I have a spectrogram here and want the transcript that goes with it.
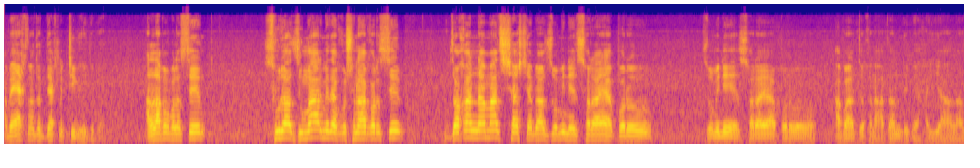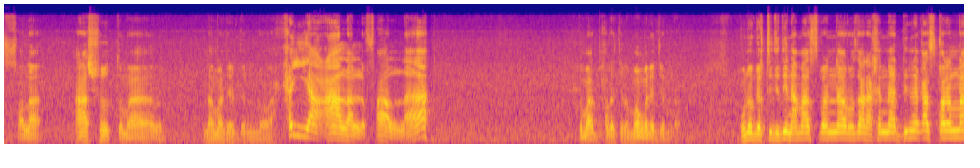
আবার এক নজর দেখলে ঠিক হইতে পারে। আল্লাহ বলেছে, সুরা জুমার মেধা ঘোষণা করেছে, যখন নামাজ শেষ হবে জমিনে সরায়া পড়ো, জমিনে সরায়া পড়ো, আবার যখন আজান দেবে, হাইয়া আলা সলা, আসো তোমার নামাজের জন্য, হাইয়া আলাল ফাল্লা তোমার ভালোর জন্য, মঙ্গলের জন্য। কোনো ব্যক্তি যদি নামাজ পড়েন না, রোজা রাখেন না, দিনের কাজ করেন না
